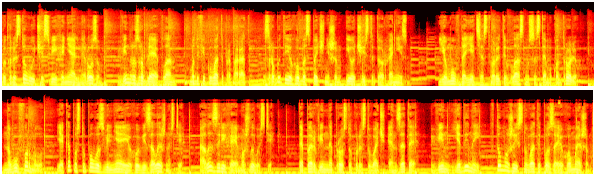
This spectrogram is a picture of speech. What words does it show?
Використовуючи свій геніальний розум, він розробляє план модифікувати препарат, зробити його безпечнішим і очистити організм. Йому вдається створити власну систему контролю, нову формулу, яка поступово звільняє його від залежності, але зберігає можливості. Тепер він не просто користувач НЗТ, він єдиний, хто може існувати поза його межами.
